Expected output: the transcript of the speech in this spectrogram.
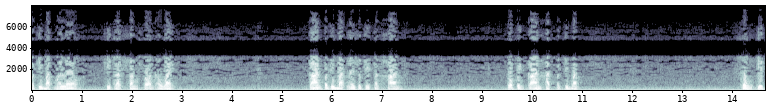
ปฏิบัติมาแล้วที่ตรัสสั่งสอนเอาไว้ การปฏิบัติในสติปัฏฐาน ก็เป็นการหัดปฏิบัติ ทรงจิต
